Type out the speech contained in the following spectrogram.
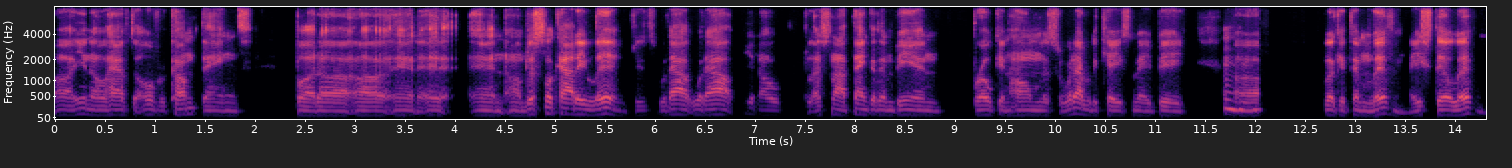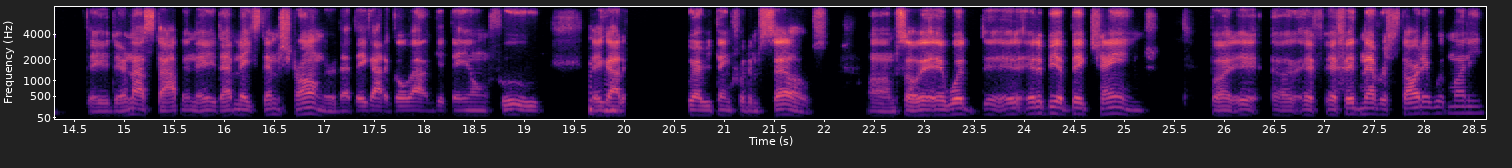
uh, you know have to overcome things but uh, uh and and um, just look how they live, just without without you know. Let's not think of them being broken, homeless, or whatever the case may be. Mm-hmm. Uh, look at them living; they still living. They they're not stopping. They that makes them stronger. That they got to go out and get their own food. They mm-hmm. got to do everything for themselves. Um, so it, it would it, it'd be a big change, but it, uh, if if it never started with money,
